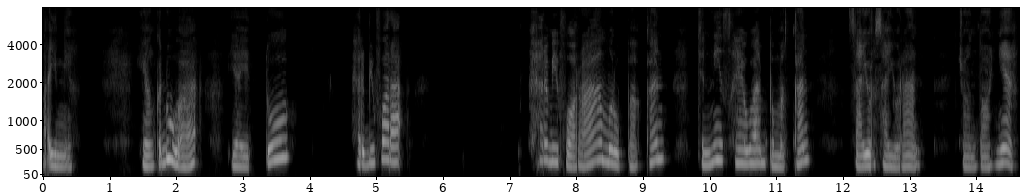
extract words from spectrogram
lainnya. Yang kedua yaitu herbivora. Herbivora merupakan jenis hewan pemakan sayur-sayuran. Contohnya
